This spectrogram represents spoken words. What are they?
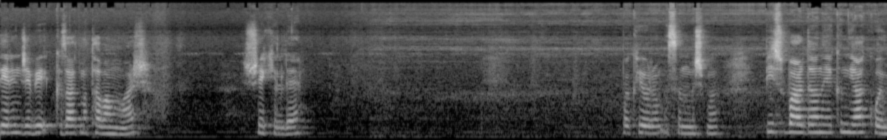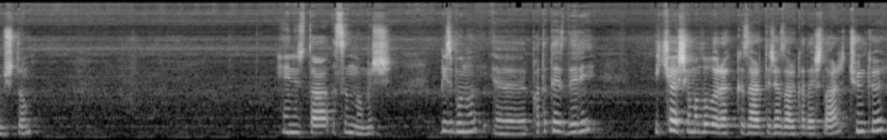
derince bir kızartma tavam var. Şu şekilde. Bakıyorum ısınmış mı. Bir su bardağına yakın yağ koymuştum. Henüz daha ısınmamış. Biz bunu e, patatesleri iki aşamalı olarak kızartacağız arkadaşlar. Çünkü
